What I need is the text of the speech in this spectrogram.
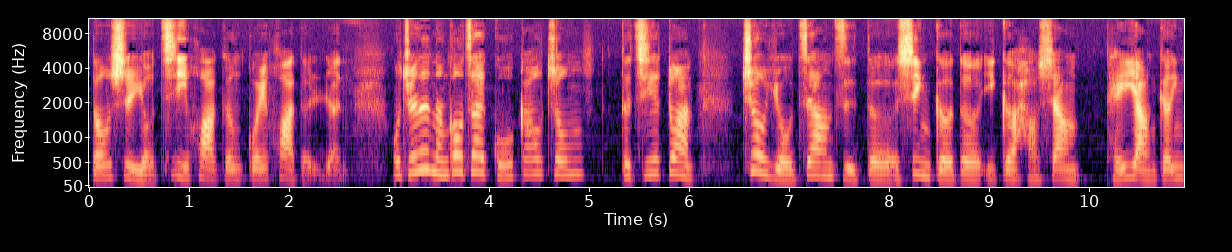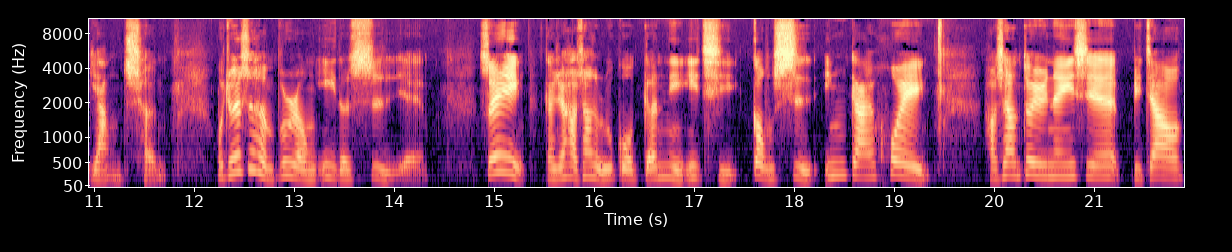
都是有计划跟规划的人。我觉得能够在国高中的阶段就有这样子的性格的一个好像培养跟养成，我觉得是很不容易的事耶。所以感觉好像，如果跟你一起共事，应该会好像对于那一些比较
